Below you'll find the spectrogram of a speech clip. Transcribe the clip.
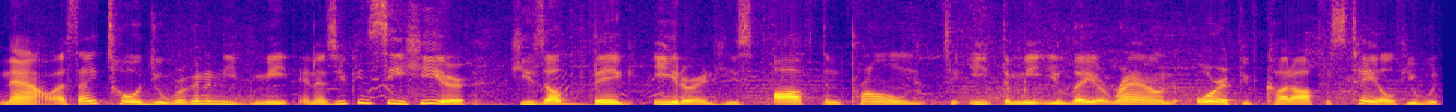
Now, as I told you, we're going to need meat, and as you can see here, he's a big eater, and he's often prone to eat the meat you lay around, or if you've cut off his tail, he would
